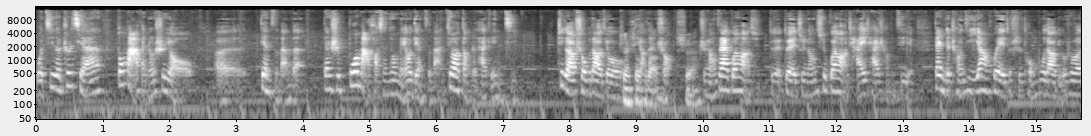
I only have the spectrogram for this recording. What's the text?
我记得之前东马反正是有呃电子版本，但是波马好像就没有电子版，就要等着他给你寄。这个要收不到就比较难受，是只能在官网去对对，只能去官网查一查成绩。但你的成绩一样会就是同步到比如说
